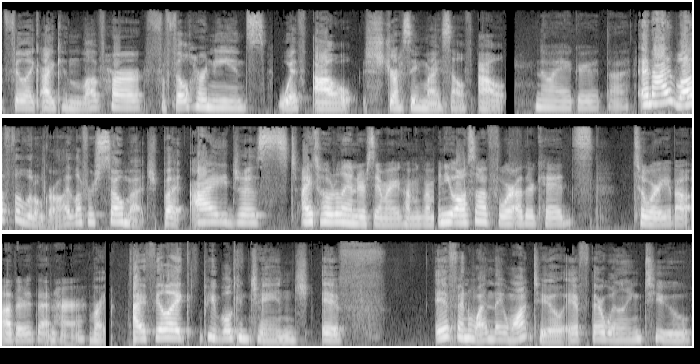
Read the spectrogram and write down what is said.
feel like I can love her, fulfill her needs without stressing myself out. no, I agree with that. And I love the little girl. I love her so much, but I just. I totally understand where you're coming from. And you also have four other kids to worry about other than her. Right. I feel like people can change if if and when they want to, if they're willing to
